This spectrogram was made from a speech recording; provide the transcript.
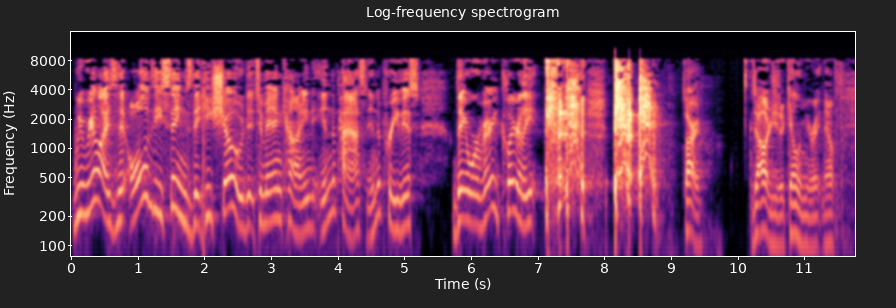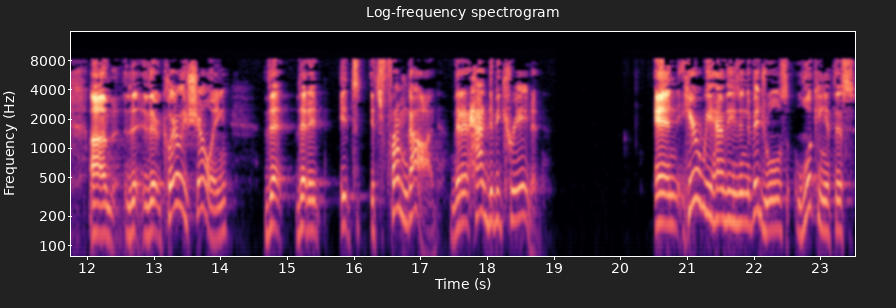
we realize that all of these things that he showed to mankind in the past, in the previous, they were very clearly, sorry, these allergies are killing me right now. Um, they're clearly showing that, that it, it's, it's from God, that it had to be created. And here we have these individuals looking at this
